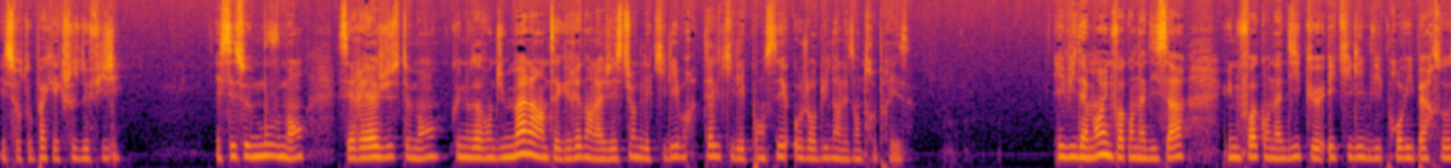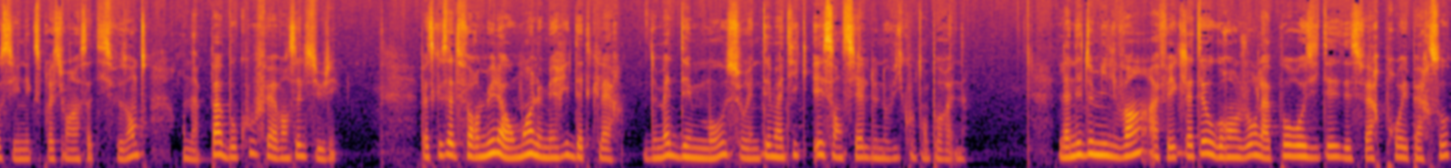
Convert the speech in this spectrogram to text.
et surtout pas quelque chose de figé. Et c'est ce mouvement, ces réajustements, que nous avons du mal à intégrer dans la gestion de l'équilibre tel qu'il est pensé aujourd'hui dans les entreprises. Évidemment, une fois qu'on a dit ça, une fois qu'on a dit que équilibre vie pro vie perso c'est une expression insatisfaisante, on n'a pas beaucoup fait avancer le sujet. Parce que cette formule a au moins le mérite d'être claire, de mettre des mots sur une thématique essentielle de nos vies contemporaines. L'année 2020 a fait éclater au grand jour la porosité des sphères pro et perso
